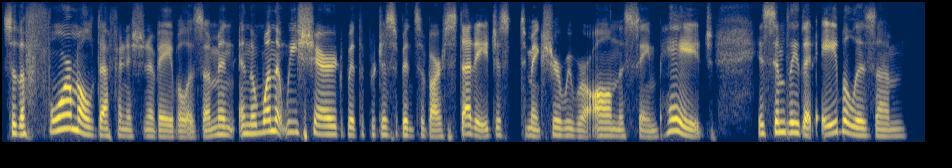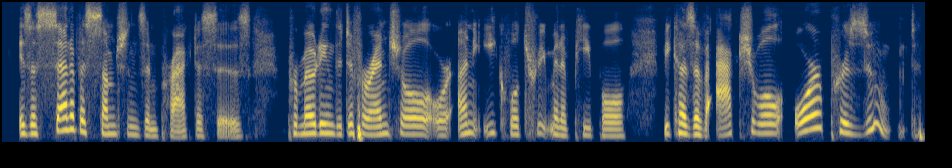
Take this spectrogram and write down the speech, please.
So, the formal definition of ableism, and, and the one that we shared with the participants of our study, just to make sure we were all on the same page, is simply that ableism is a set of assumptions and practices promoting the differential or unequal treatment of people because of actual or presumed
